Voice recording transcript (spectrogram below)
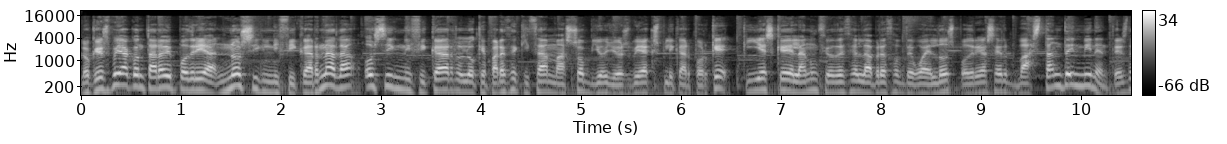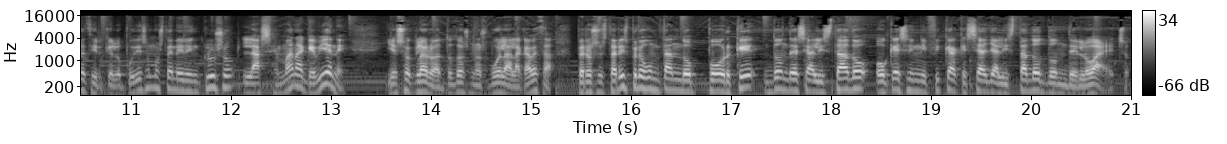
Lo que os voy a contar hoy podría no significar nada o significar lo que parece quizá más obvio y os voy a explicar por qué. Y es que el anuncio de Zelda Breath of the Wild 2 podría ser bastante inminente, es decir, que lo pudiésemos tener incluso la semana que viene. Y eso claro, a todos nos vuela la cabeza. Pero os estaréis preguntando por qué, dónde se ha listado o qué significa que se haya listado donde lo ha hecho.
